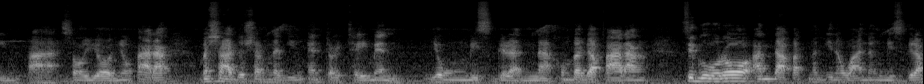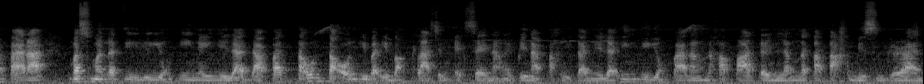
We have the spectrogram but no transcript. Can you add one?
Impa. So yon yung parang masyado siyang naging entertainment yung Miss Grand na. Kumbaga parang siguro ang dapat na ginawa ng Miss Grand para mas manatili yung ingay nila. Dapat taon-taon iba-ibang klaseng eksena ang ipinapakita nila. Hindi yung parang nakapattern lang na tatak Miss Grand.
